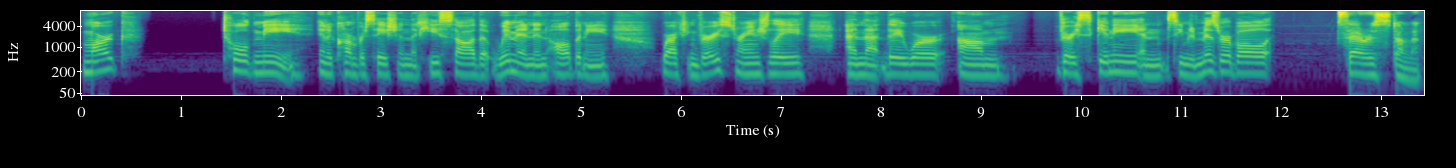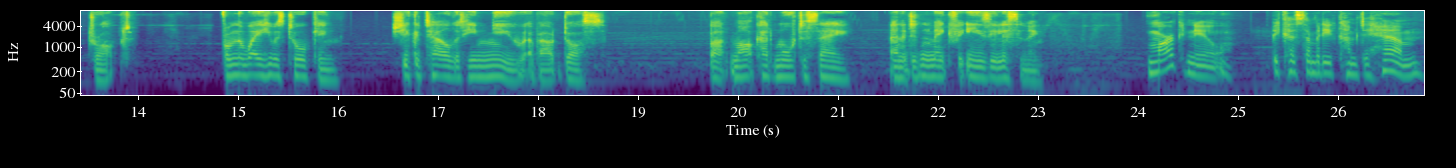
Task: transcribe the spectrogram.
Mark told me in a conversation that he saw that women in Albany were acting very strangely and that they were um, very skinny and seemed miserable. Sarah's stomach dropped. From the way he was talking, she could tell that he knew about DOS. But Mark had more to say, and it didn't make for easy listening. Mark knew because somebody had come to him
